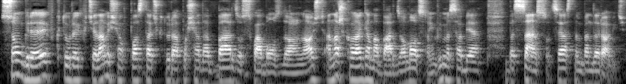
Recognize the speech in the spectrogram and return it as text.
Są gry, w których wcielamy się w postać, która posiada bardzo słabą zdolność, a nasz kolega ma bardzo mocną i mówimy sobie, pff, bez sensu, co ja z tym będę robić.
